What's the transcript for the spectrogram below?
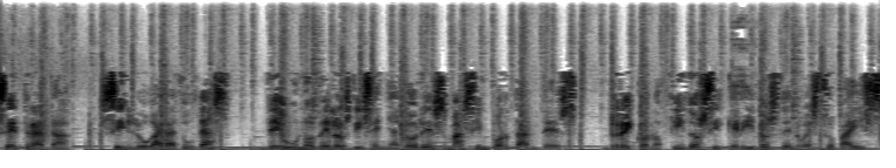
Se trata, sin lugar a dudas, de uno de los diseñadores más importantes, reconocidos y queridos de nuestro país.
